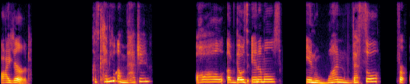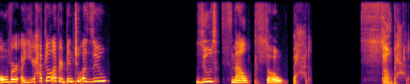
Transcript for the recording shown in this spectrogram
tired. Because can you imagine all of those animals in one vessel for over a year? Have y'all ever been to a zoo? Zoos smell so bad. so bad.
